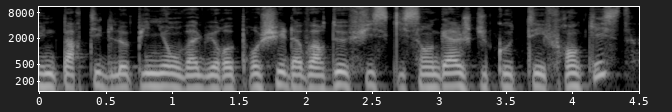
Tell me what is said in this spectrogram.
une partie de l'opinion va lui reprocher d'avoir deux fils qui s'engagent du côté franquiste.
